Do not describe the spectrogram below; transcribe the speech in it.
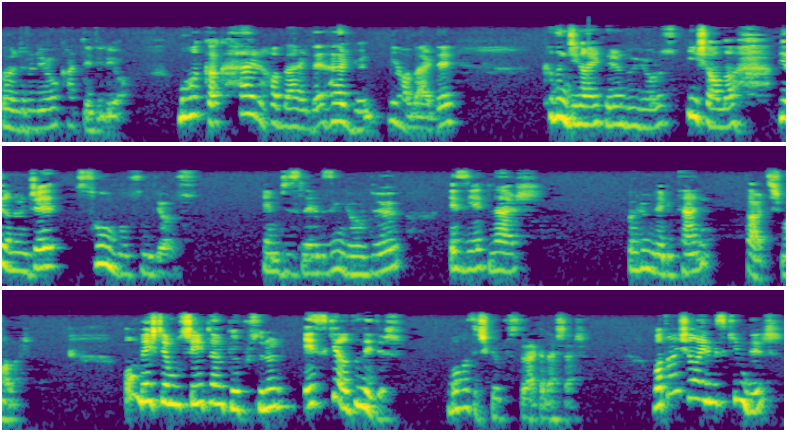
öldürülüyor, katlediliyor. Muhakkak her haberde, her gün bir haberde kadın cinayetlerini duyuyoruz. İnşallah bir an önce son bulsun diyoruz. Emcizlerimizin gördüğü eziyetler, ölümle biten tartışmalar. 15 Temmuz Şehitler Köprüsü'nün eski adı nedir? Boğaziçi Köprüsü'dür arkadaşlar. Vatan şairimiz kimdir?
